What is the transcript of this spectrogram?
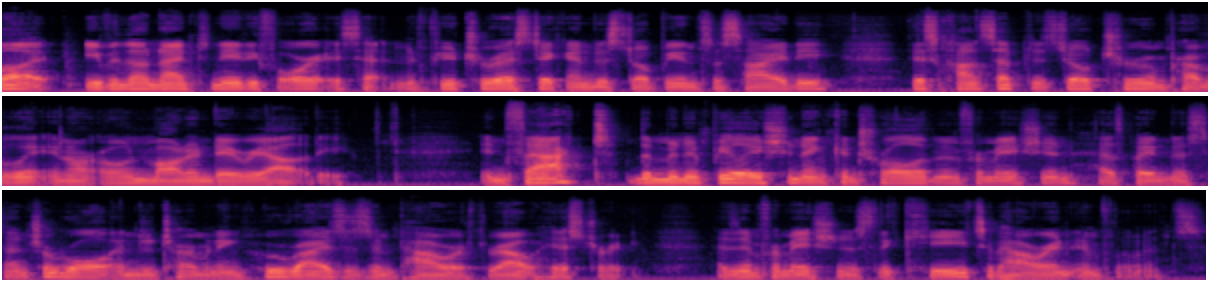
But even though 1984 is set in a futuristic and dystopian society, this concept is still true and prevalent in our own modern day reality. In fact, the manipulation and control of information has played an essential role in determining who rises in power throughout history, as information is the key to power and influence.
